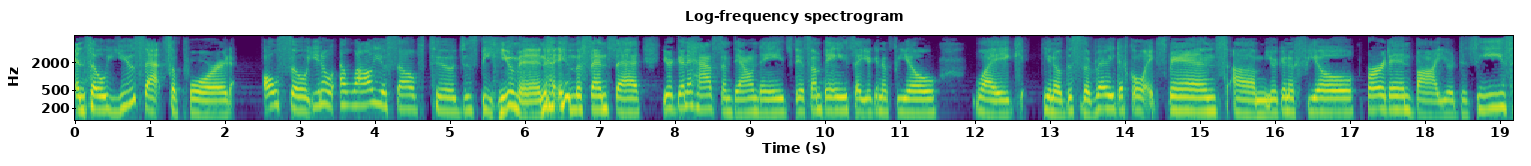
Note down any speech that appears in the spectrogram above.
And so use that support also, you know, allow yourself to just be human in the sense that you're going to have some down days. There's some days that you're going to feel like you know, this is a very difficult experience. Um, you're going to feel burdened by your disease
